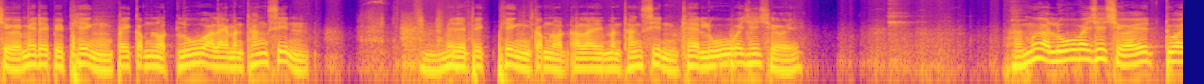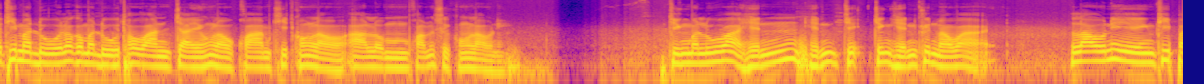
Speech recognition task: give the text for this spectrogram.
เฉยๆไม่ได้ไปเพ่ง ไปกำหนดรู้อะไรมันทั้งสิ้น ไม่ได้ไปเพ่งกำหนดอะไรมันทั้งสิ้น แค่รู้ไว้เฉยๆเมื่อรู้ไว้เฉยๆตัวที่มาดูแล้วก็มาดูทวารใจของเราความคิดของเรา อารมณ์ความรู้สึกของเรานี่ จึงมารู้ว่าเห็นเห็นจึจึงเห็นขึ้นมาว่า เรานี่เองที่ไป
